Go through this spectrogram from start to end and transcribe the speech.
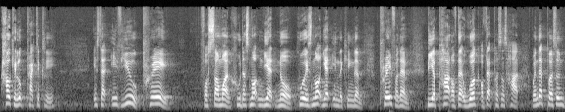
how it can look practically, is that if you pray for someone who does not yet know, who is not yet in the kingdom, pray for them. Be a part of that work of that person's heart. When that person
